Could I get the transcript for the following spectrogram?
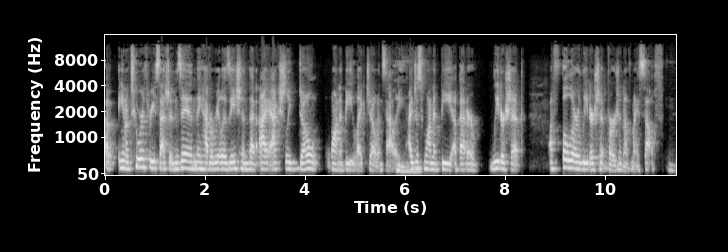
uh, you know, two or three sessions in, they have a realization that I actually don't want to be like Joe and Sally. Mm. I just want to be a better leadership, a fuller leadership version of myself. Mm.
